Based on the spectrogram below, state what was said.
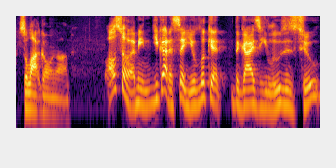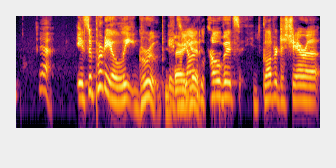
it's a lot going on. Also, I mean, you got to say, you look at the guys he loses to. Yeah. It's a pretty elite group. It's Very Jan good. Blachowicz, Glover Teixeira,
